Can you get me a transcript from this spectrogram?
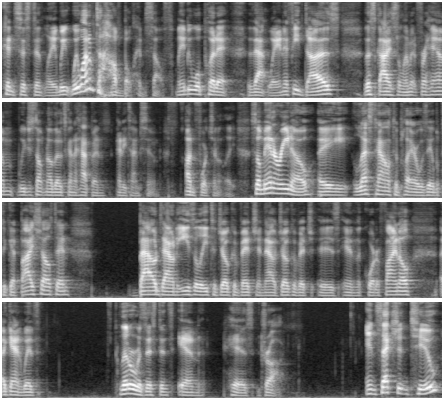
consistently. We we want him to humble himself. Maybe we'll put it that way. And if he does, the sky's the limit for him. We just don't know that it's going to happen anytime soon unfortunately. So Mannarino, a less talented player, was able to get by Shelton, bowed down easily to Djokovic, and now Djokovic is in the quarterfinal again with little resistance in his draw. In section two,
